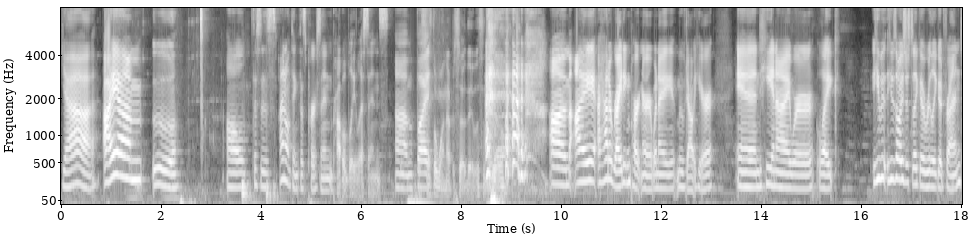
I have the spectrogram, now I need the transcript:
Yeah. I um ooh. I'll this is I don't think this person probably listens. Um This but is the one episode they listen to. um I I had a writing partner when I moved out here and he and I were like he was he was always just like a really good friend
